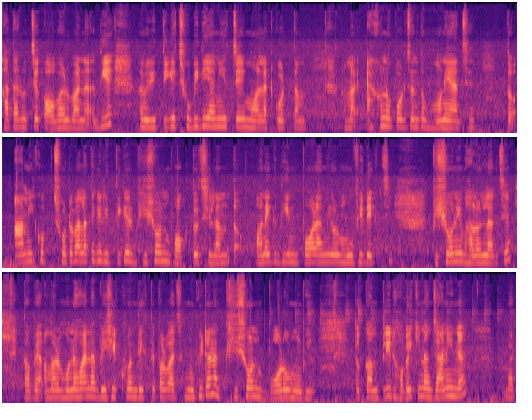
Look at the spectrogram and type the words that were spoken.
খাতার হচ্ছে কভার বানা, দিয়ে আমি ঋত্বিকের ছবি দিয়ে আমি হচ্ছে মলাট করতাম। আমার এখনও পর্যন্ত মনে আছে। তো আমি খুব ছোটোবেলা থেকে ঋত্বিকের ভীষণ ভক্ত ছিলাম। তো অনেক দিন পর আমি ওর মুভি দেখছি, ভীষণই ভালো লাগছে। তবে আমার মনে হয় না বেশিক্ষণ দেখতে পারব। আজ মুভিটা না ভীষণ বড় মুভি তো কমপ্লিট হবে কি না জানি না বাট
